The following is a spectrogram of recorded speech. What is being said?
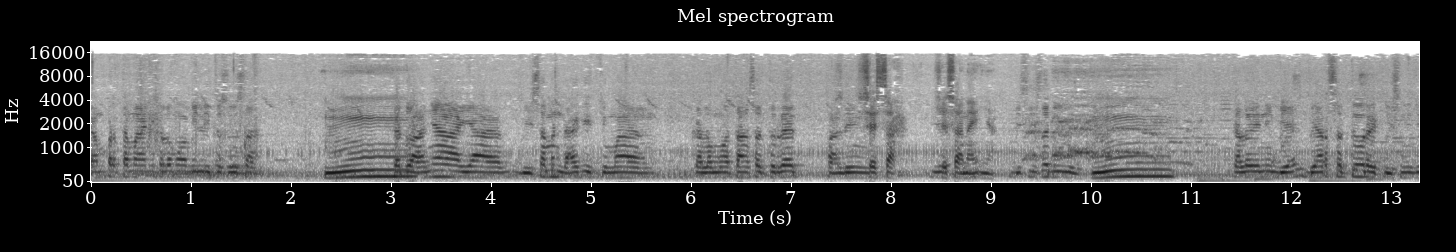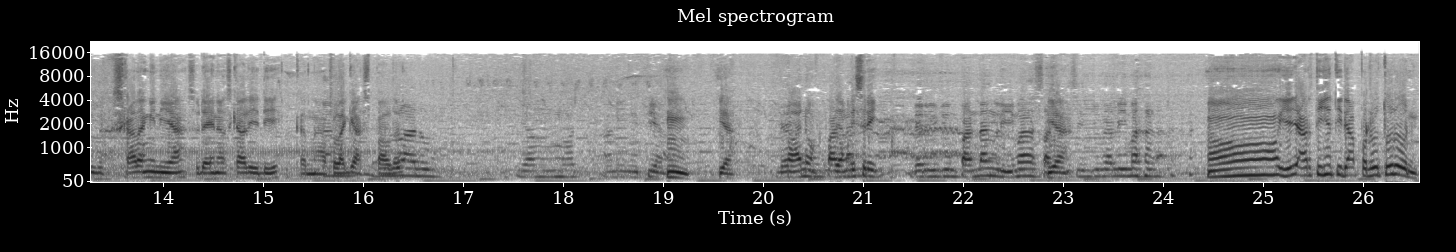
Iya. Kan pertamanya kalau mobil itu susah. Hmm. Keduanya ya bisa mendaki, cuma kalau mau satu red paling Sesah, Iya. sesah naiknya. disisa dulu. Hmm. Kalau ini biar, biar satu red di sini juga. Sekarang ini ya sudah enak sekali di karena apalagi aspal tuh. yang anu ini tiang. Hmm, ya. Dari Oh, anu, pandang- yang listrik. Dari ujung pandang lima, sampai di sini juga lima. Oh, iya artinya tidak perlu turun.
